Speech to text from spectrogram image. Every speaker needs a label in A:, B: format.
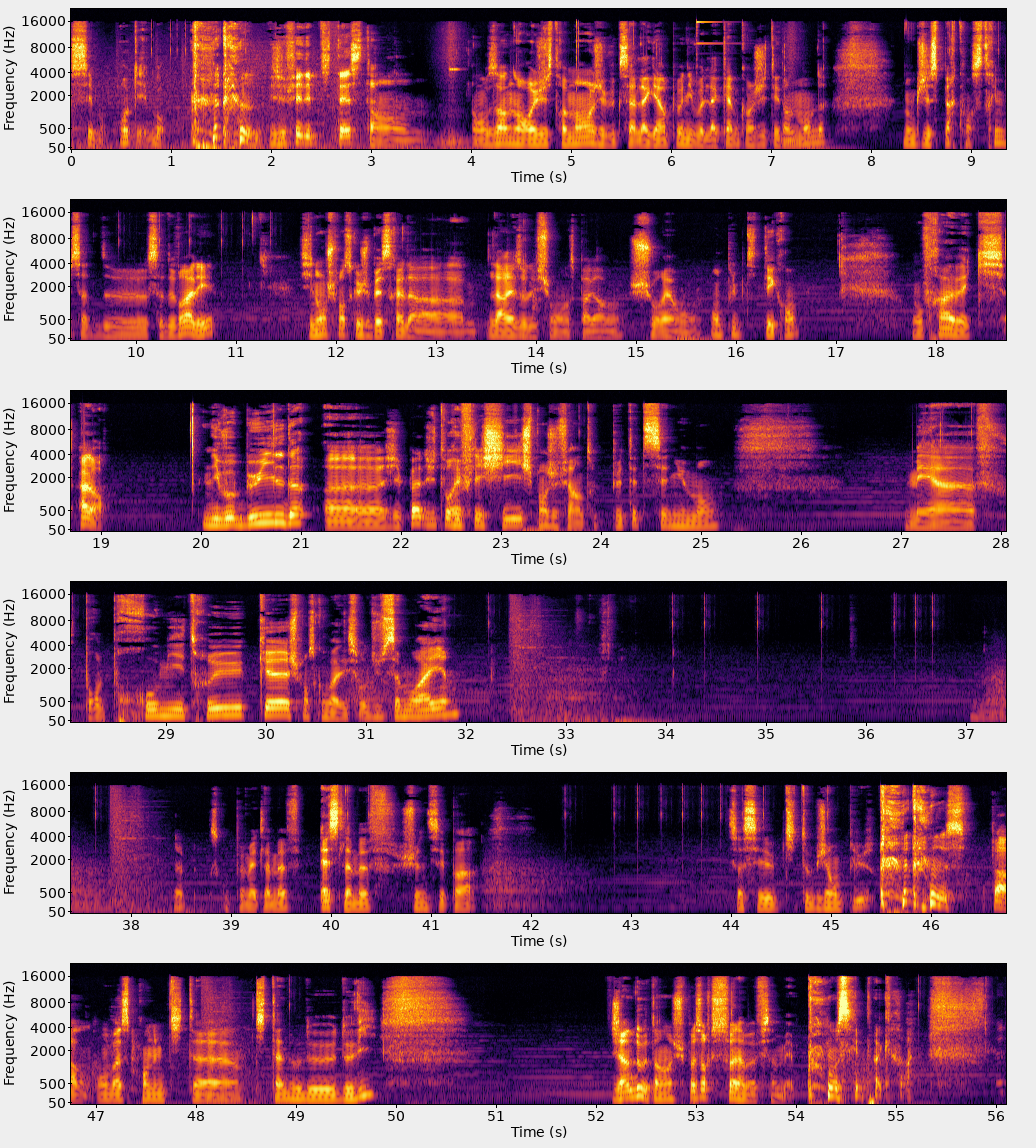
A: c'est bon. Ok, bon. j'ai fait des petits tests en, faisant un enregistrement. J'ai vu que ça laguait un peu au niveau de la cam quand j'étais dans le monde. Donc j'espère qu'en stream ça, de... ça devrait aller. Sinon, je pense que je baisserai la, résolution, hein, c'est pas grave. hein. Je serai en, en plus petit écran. On fera avec. Alors, niveau build, euh, j'ai pas du tout réfléchi. Je pense que je vais faire un truc peut-être saignement. Mais euh, pour le premier truc, je pense qu'on va aller sur du samouraï. Hop, Est-ce qu'on peut mettre la meuf? Est-ce la meuf? Je ne sais pas. Ça, c'est le petit objet en plus. Pardon, on va se prendre euh, un petit anneau de, de vie. J'ai un doute, hein. je suis pas sûr que ce soit la meuf, ça, mais bon, c'est pas grave.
